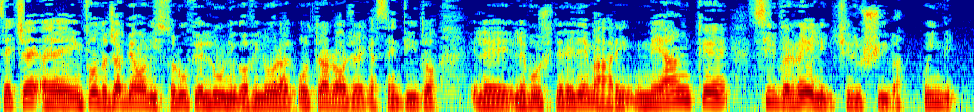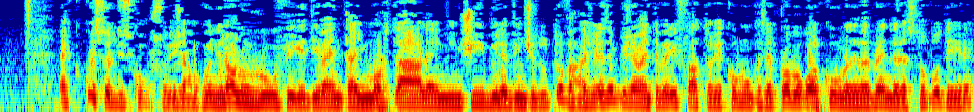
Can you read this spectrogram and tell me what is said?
Eh, in fondo già abbiamo visto, Luffy è l'unico finora, oltre a Roger, che ha sentito le, le voci dei Re dei Mari, neanche Silver Rayleigh ci riusciva, quindi Ecco, questo è il discorso, diciamo, quindi non un Rufy che diventa immortale, invincibile e vince tutto facile, semplicemente per il fatto che comunque se proprio qualcuno deve prendere questo potere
